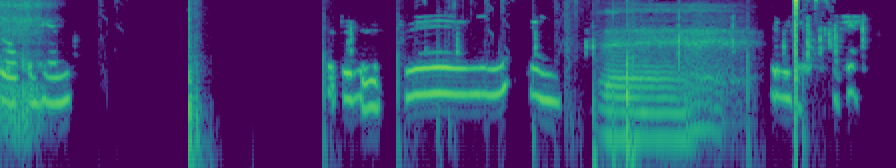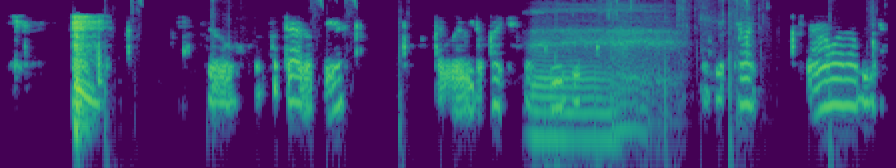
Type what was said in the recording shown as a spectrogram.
pearl from him. But this is a pretty neat thing. There we go. Okay. so let's put that up there. That way we don't accidentally lose it. Okay, alright. Throw it over there.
